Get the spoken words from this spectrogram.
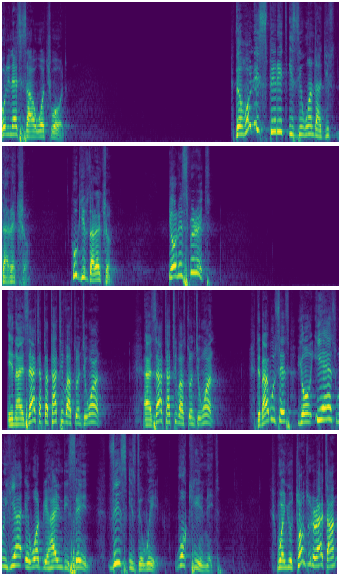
Holiness is our watchword. The Holy Spirit is the one that gives direction. Who gives direction? The Holy Spirit. In Isaiah chapter 30, verse 21, Isaiah 30, verse 21. The Bible says, Your ears will hear a word behind thee saying, This is the way, walk ye in it. When you turn to the right hand,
